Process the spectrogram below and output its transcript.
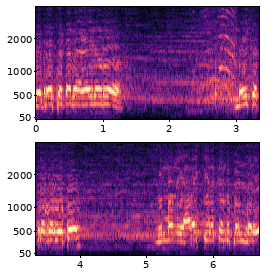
ದೊಡ್ಡಪೇಟ ರಾಘಯ್ಯನವರು ಮೈಕ್ ಹತ್ರ ಬರ್ಬೇಕು. ನಿಮ್ಮನ್ನು ಯಾರ ಕೇಳ್ಕೊಂಡು ಬಂದಿದ್ದಾರೆ.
